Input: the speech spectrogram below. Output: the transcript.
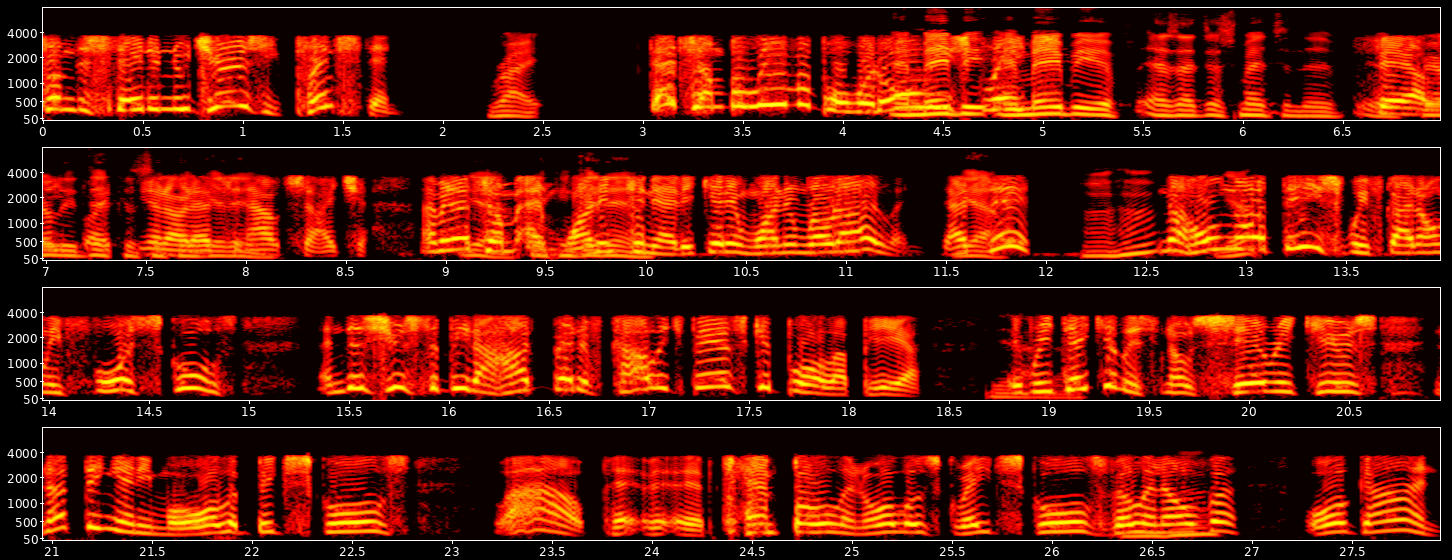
from the state of New Jersey, Princeton. Right. That's unbelievable with all And maybe these great and maybe if, as I just mentioned, if, if fairly, Fairleigh but, Dickinson you know that's an in. outside shot. I mean, that's Yeah, um, and one in in. Connecticut and one in Rhode Island. That's Yeah. it. Mm-hmm. In the whole. Northeast, we've got only four schools, and this used to be the hotbed of college basketball up here. Yeah, It's ridiculous. No Syracuse, nothing anymore. All the big schools. Wow, uh, Temple and all those great schools, Villanova, all gone.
